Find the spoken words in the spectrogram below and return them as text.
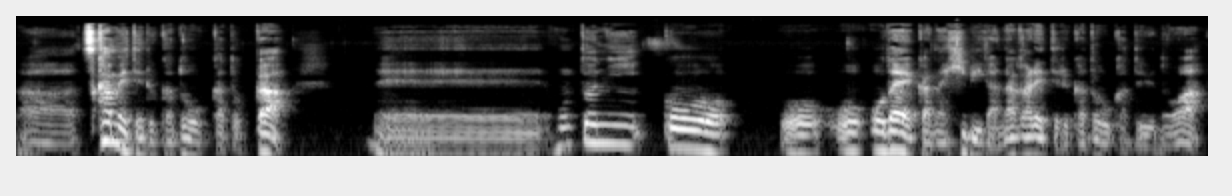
あーつかめてるかどうかとか、えー本当に、こう、お穏やかな日々が流れてるかどうかというのは、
